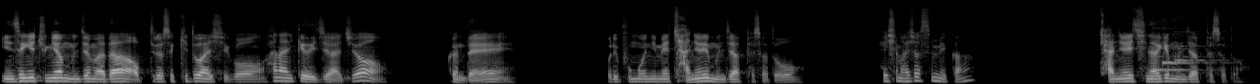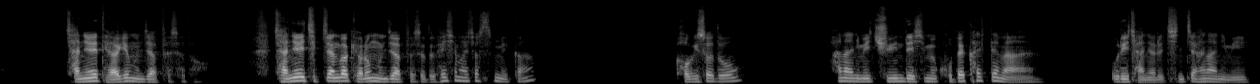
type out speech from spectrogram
인생의 중요한 문제마다 엎드려서 기도하시고 하나님께 의지하죠? 그런데 우리 부모님의 자녀의 문제 앞에서도 회심하셨습니까? 자녀의 진학의 문제 앞에서도, 자녀의 대학의 문제 앞에서도, 자녀의 직장과 결혼 문제 앞에서도 회심하셨습니까? 거기서도 하나님이 주인 되심을 고백할 때만 우리 자녀를 진짜 하나님이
